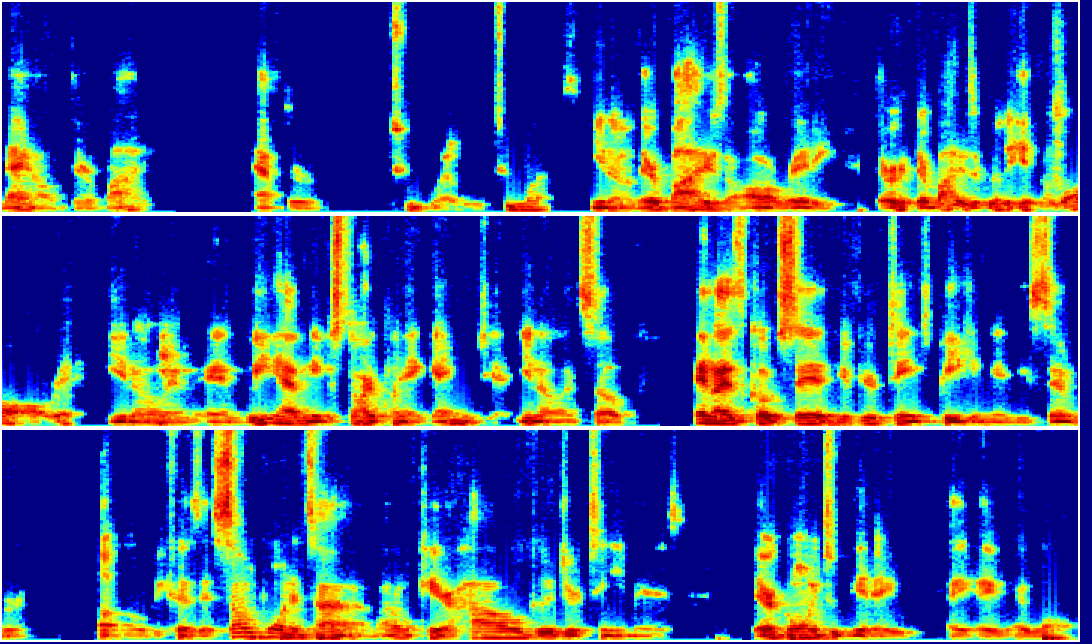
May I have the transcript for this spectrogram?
now, their body after two what two months. You know, their bodies are already their their bodies are really hitting the wall already. You know, yeah. and and we haven't even started playing games yet. You know, and so and as coach said, if your team's peaking in December, uh oh, because at some point in time, I don't care how good your team is, they're going to hit a a, a, a wall,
